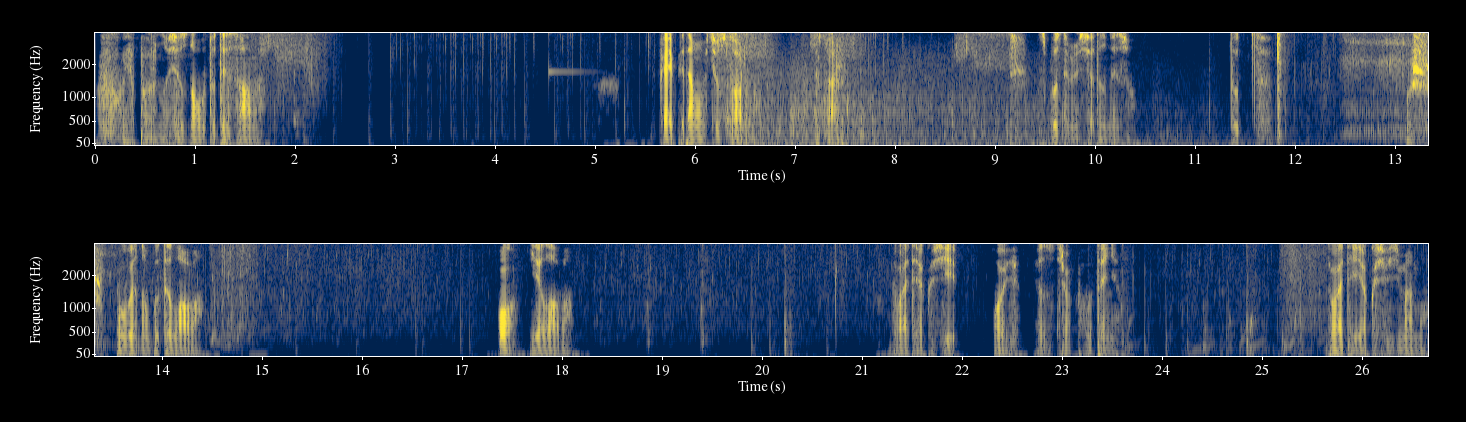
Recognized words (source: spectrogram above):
Фу, я повернуся знову туди саме. Окей, підемо в цю сторону. Тепер. Спустимося донизу. Тут уж повинна бути лава. О, є лава. Давайте якось її. Ой, я застряв в павутині. Давайте якось візьмемо.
